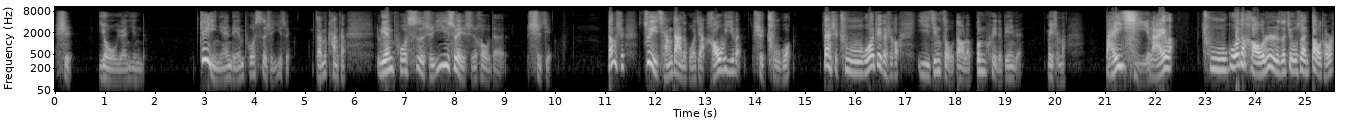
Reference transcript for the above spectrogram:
是有原因的。这一年，廉颇四十一岁，咱们看看廉颇四十一岁时候的世界。当时最强大的国家，毫无疑问是楚国，但是楚国这个时候已经走到了崩溃的边缘。为什么？白起来了，楚国的好日子就算到头了。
